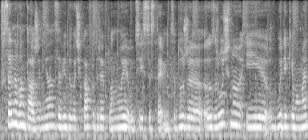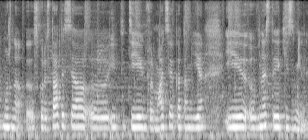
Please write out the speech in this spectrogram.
Все навантаження завідувач кафедри планує у цій системі. Це дуже зручно і в будь-який момент можна скористатися і тією інформацією, яка там є, і внести якісь зміни.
